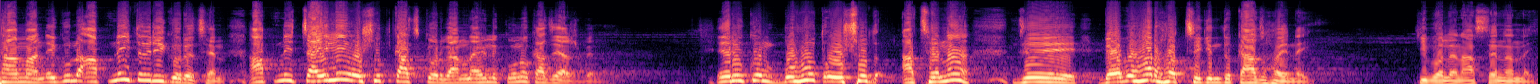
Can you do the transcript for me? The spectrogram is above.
সামান, এগুলো আপনিই তৈরি করেছেন। আপনি চাইলেই ওষুধ কাজ করবে, আর না হলে কোনো কাজে আসবে না। এরকম বহুত ওষুধ আছে না যে ব্যবহার হচ্ছে কিন্তু কাজ হয় নাই। কি বলেন, আছে না নাই?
